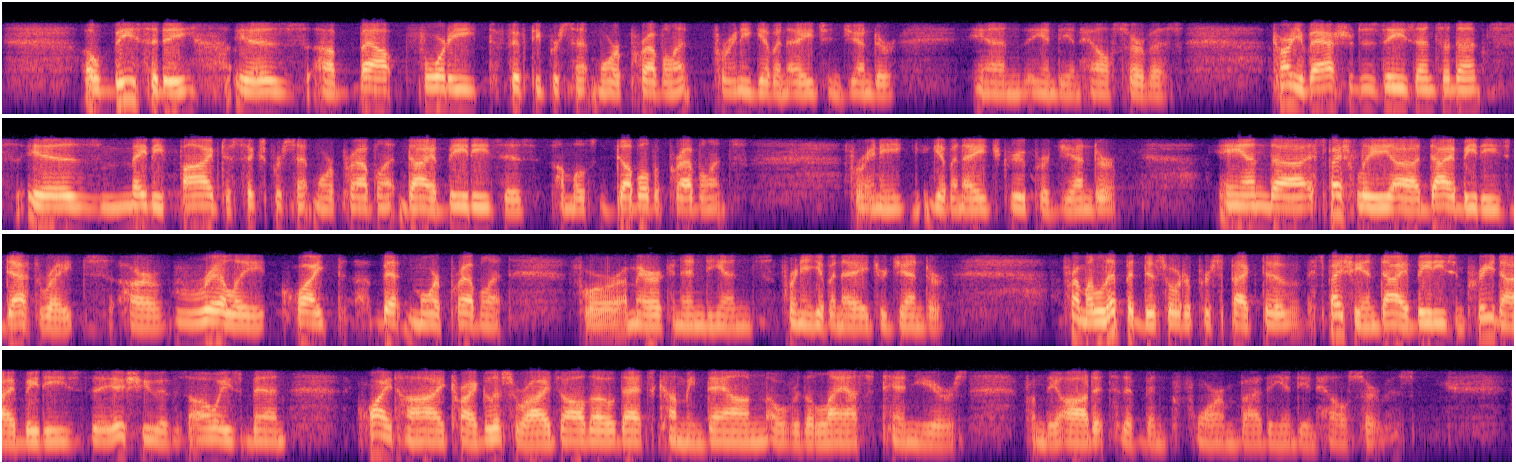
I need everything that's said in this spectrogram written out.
Obesity is about 40 to 50% more prevalent for any given age and gender in the Indian Health Service cardiovascular disease incidence is maybe 5 to 6% more prevalent. Diabetes is almost double the prevalence for any given age group or gender. And uh, especially uh, diabetes death rates are really quite a bit more prevalent for American Indians for any given age or gender. From a lipid disorder perspective, especially in diabetes and prediabetes, the issue has always been quite high triglycerides, although that's coming down over the last 10 years from the audits that have been performed by the Indian Health Service.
